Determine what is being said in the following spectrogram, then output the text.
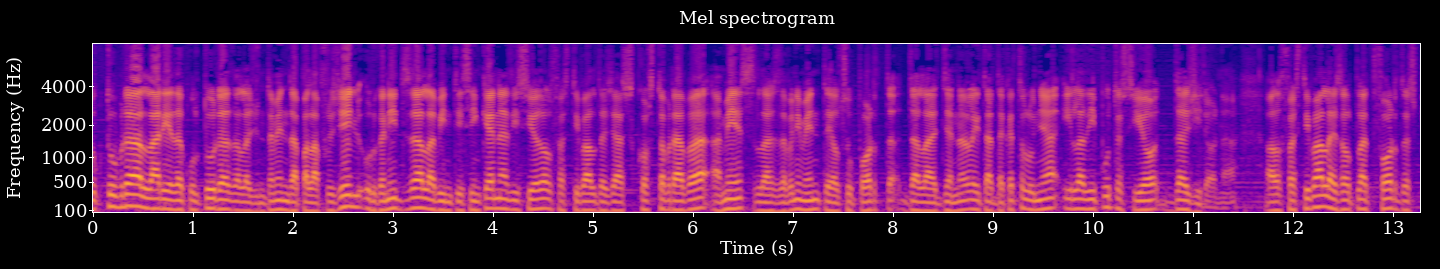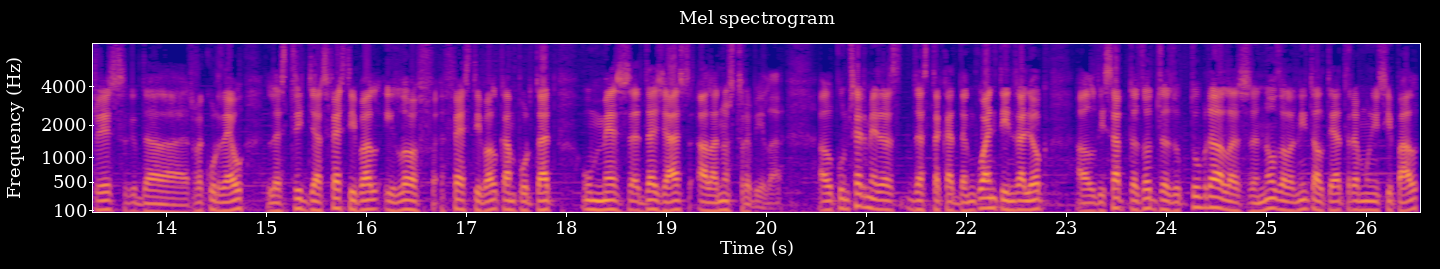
d'octubre, l'àrea de cultura de l'Ajuntament de Palafrugell organitza la 25a edició del Festival de Jazz Costa Brava. A més, l'esdeveniment té el suport de la Generalitat de Catalunya i la Diputació de Girona. El festival és el plat fort després de, recordeu, l'Street Jazz Festival i l'Off Festival que han portat un mes de jazz a la nostra vila. El concert més destacat d'enguany tindrà lloc el dissabte 12 d'octubre a les 9 de la nit al Teatre Municipal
